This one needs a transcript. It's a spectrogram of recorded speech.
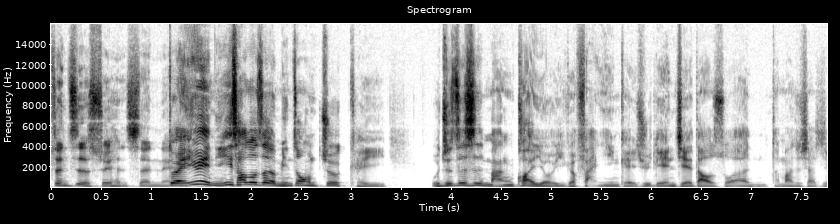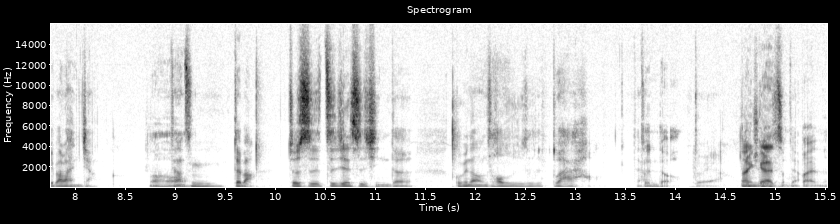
政治的水很深呢，对，因为你一操作这个，民众就可以。我觉得这是蛮快有一个反应，可以去连接到说，啊，你他妈就瞎鸡巴乱讲，哦，这样子，嗯，对吧？就是这件事情的国民党的操作就是不太好，真的，对啊，那应该怎么办呢？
